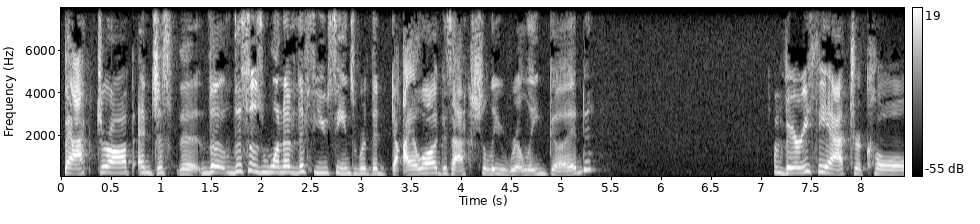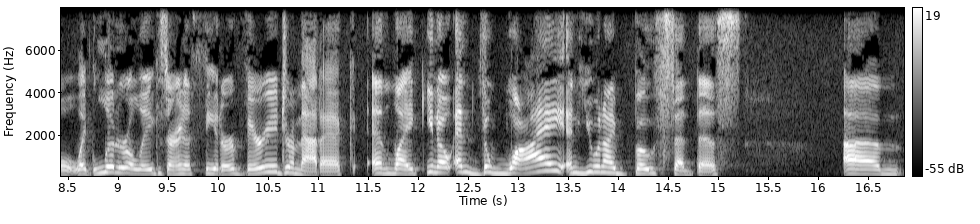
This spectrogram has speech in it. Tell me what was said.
backdrop and just the, the this is one of the few scenes where the dialogue is actually really good. Very theatrical, like literally, because they're in a theater, very dramatic. And like, you know, and the why, and you and I both said this. Um,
